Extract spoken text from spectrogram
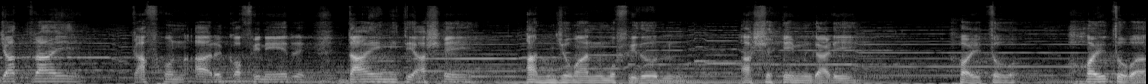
যাত্রায় কাফন আর কফিনের দায় নিতে আসে আঞ্জুমান মফিদুল আসে হিম গাড়ি। হয়তো, হয়তোবা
